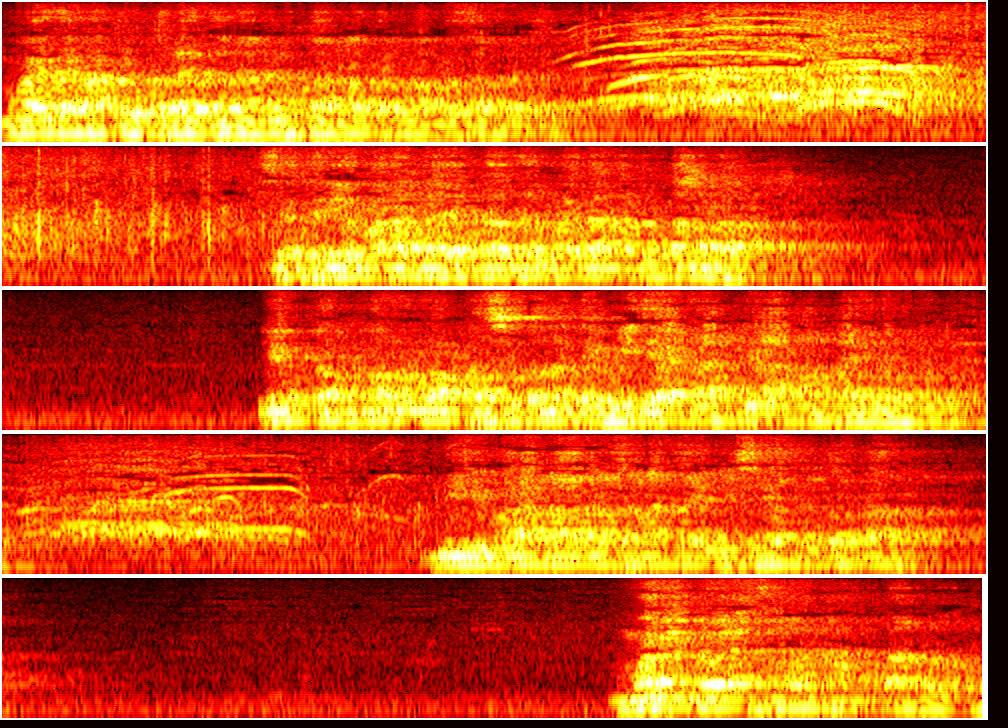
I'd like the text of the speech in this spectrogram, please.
मैदानात उतरायचं नाही उतरला तर मागे सापडायचं क्षत्रिय मराठा एकदा जर मैदानात उतरला एक तर म्हणून वापस शिकवलं ते विजयाचा क्रीडा आपण मी मराठा आरक्षणाच्या विषयात उतरताना मरण डोळ्यासमोर ठाम होतो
